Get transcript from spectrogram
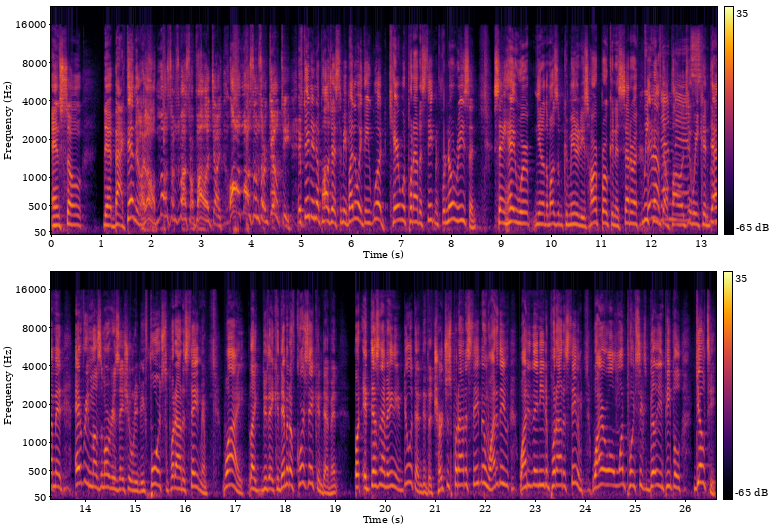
And so back then they're like, oh, Muslims must apologize. All Muslims are guilty. If they didn't apologize to me, by the way, they would. CAIR would put out a statement for no reason saying, hey, we're, you know, the Muslim community is heartbroken, etc. They don't have to apologize. This. We condemn right. it. Every Muslim organization would be forced to put out a statement. Why? Like, do they condemn it? Of course they condemn it. But it doesn't have anything to do with them. Did the churches put out a statement? Why did they why did they need to put out a statement? Why are all 1.6 billion people guilty?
